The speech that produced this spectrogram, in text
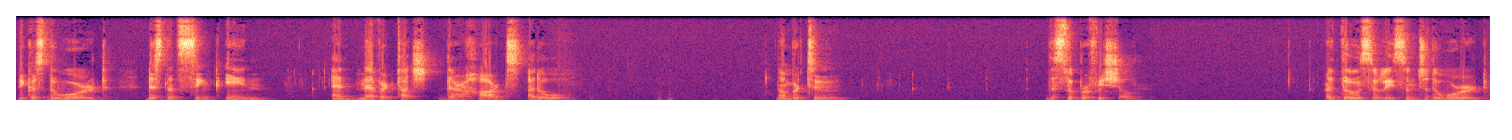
because the word does not sink in and never touch their hearts at all. Number two, the superficial are those who listen to the word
